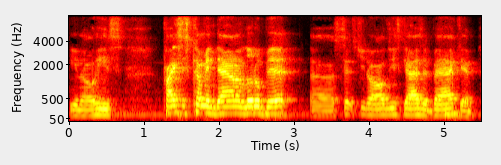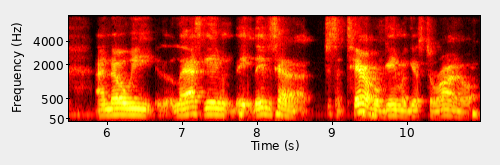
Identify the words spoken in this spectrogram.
you know, he's price is coming down a little bit uh, since you know all these guys are back, and I know we last game they, they just had a just a terrible game against Toronto.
